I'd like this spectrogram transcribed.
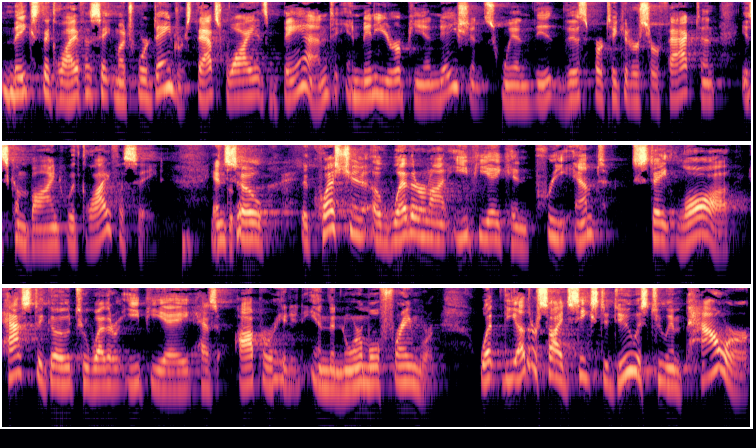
makes the glyphosate much more dangerous. That's why it's banned in many European nations when the, this particular surfactant is combined with glyphosate. And so the question of whether or not EPA can preempt state law has to go to whether EPA has operated in the normal framework. What the other side seeks to do is to empower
